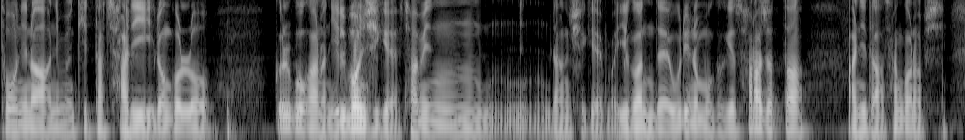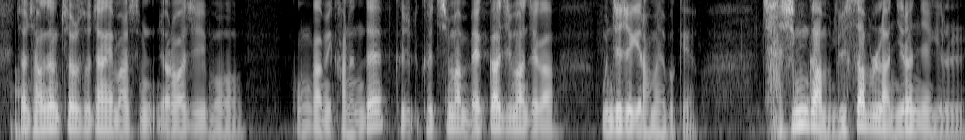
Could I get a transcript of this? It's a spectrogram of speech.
돈이나 아니면 기타 자리 이런 걸로 끌고 가는 일본식의 자민당식의 뭐 이건데 우리는 뭐 그게 사라졌다 아니다 상관없이 전 장성철 소장의 말씀 여러 가지 뭐 공감이 가는데 그, 그렇지만 몇 가지만 제가 문제 제기를 한번 해볼게요. 자신감, 일사불란 이런 얘기를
